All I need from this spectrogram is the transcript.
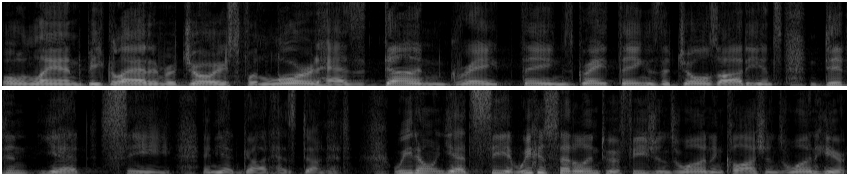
o land, be glad and rejoice, for the Lord has done great things, great things that Joel's audience didn't yet see, and yet God has done it. We don't yet see it. We could settle into Ephesians 1 and Colossians 1 here.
